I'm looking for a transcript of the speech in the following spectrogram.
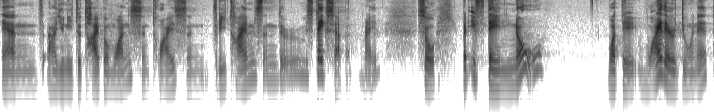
and uh, you need to type them once and twice and three times and there mistakes happen, right? So, but if they know what they, why they're doing it,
